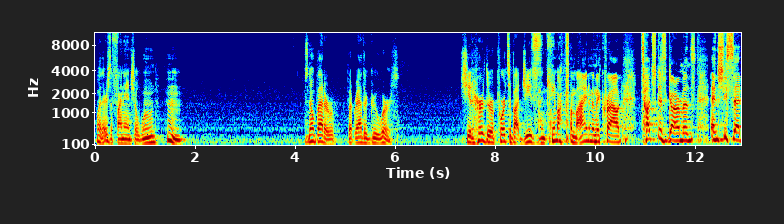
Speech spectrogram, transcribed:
Boy, there's a financial wound. Hmm. It was no better, but rather grew worse. She had heard the reports about Jesus and came up from behind him in the crowd, touched his garments, and she said,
